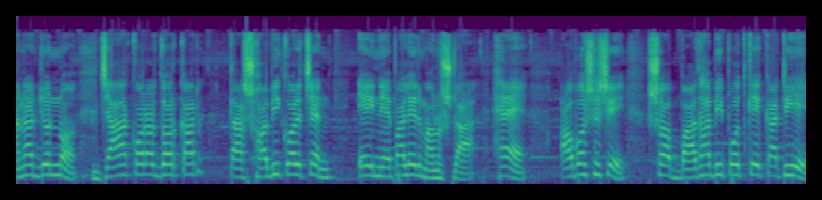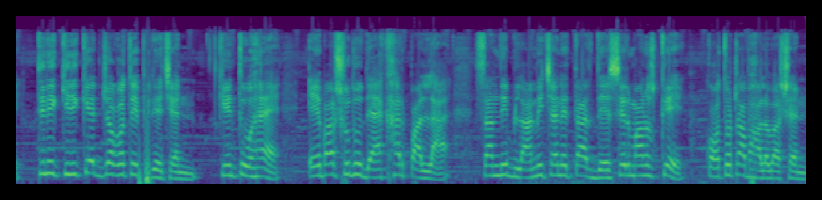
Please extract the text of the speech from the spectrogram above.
আনার জন্য যা করার দরকার, তা সবই করেছেন এই নেপালের মানুষরা। হ্যাঁ অবশেষে সব বাধা বিপদকে কাটিয়ে তিনি ক্রিকেট জগতে ফিরেছেন। কিন্তু হ্যাঁ এবার শুধু দেখার পাল্লা। সন্দীপ লামিছানে তার দেশের মানুষকে কতটা ভালোবাসেন?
